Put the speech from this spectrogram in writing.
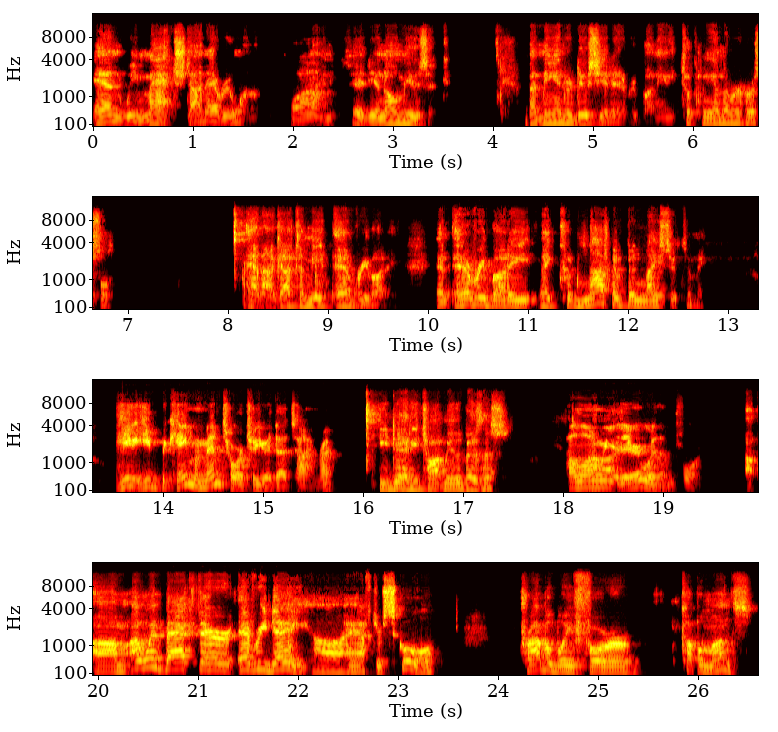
And we matched on every one of them. Wow. And he said, You know music. Let me introduce you to everybody. And he took me in the rehearsal and I got to meet everybody. And everybody, they could not have been nicer to me. He, he became a mentor to you at that time, right? He did. He taught me the business. How long uh, were you there with him for? Um, I went back there every day uh, after school, probably for a couple months.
